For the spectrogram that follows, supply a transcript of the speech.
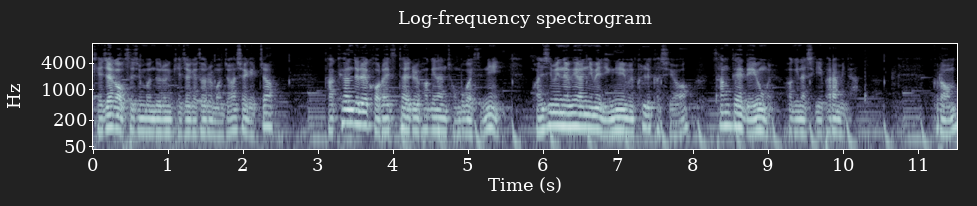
계좌가 없으신 분들은 계좌 개설을 먼저 하셔야겠죠? 각 회원들의 거래 스타일을 확인한 정보가 있으니 관심 있는 회원님의 닉네임을 클릭하시어 상세 내용을 확인하시기 바랍니다. 그럼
